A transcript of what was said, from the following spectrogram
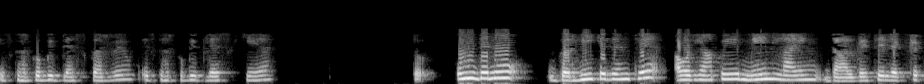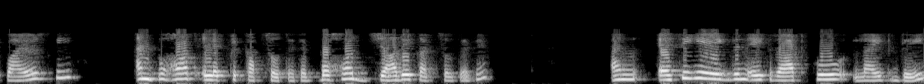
इस घर को भी ब्लेस कर रहे हो? इस घर को भी ब्लेस किया? तो उन दिनों गर्मी के दिन थे और यहाँ पे मेन लाइन डाल रहे थे इलेक्ट्रिक वायर्स की एंड बहुत इलेक्ट्रिक कट्स होते थे, बहुत ज़्यादा कट्स होते थे। एंड ऐसे ही एक दिन, एक रात को लाइट गई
